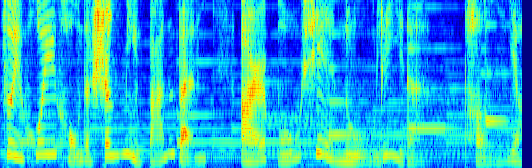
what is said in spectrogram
最恢宏的生命版本而不懈努力的朋友。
